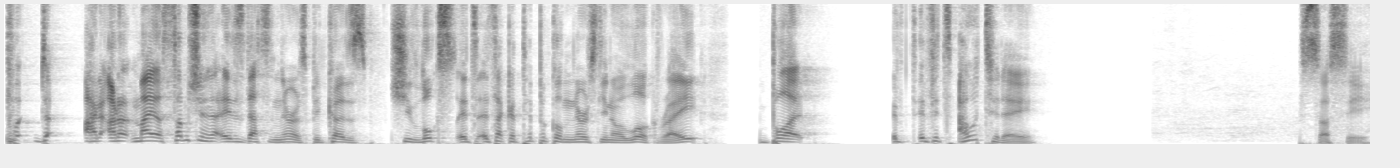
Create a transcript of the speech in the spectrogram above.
But the, I, I don't, my assumption is that's a nurse because she looks. It's it's like a typical nurse, you know, look right. But if if it's out today, sussy.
